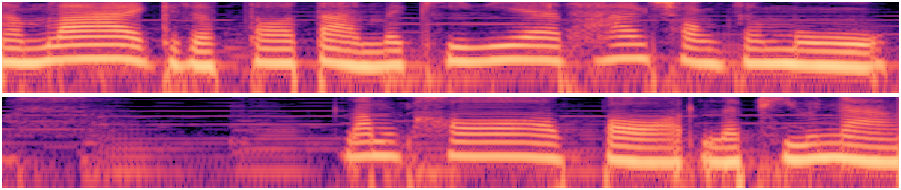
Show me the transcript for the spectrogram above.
น้ำลายก็จะต่อต้านแบคทีเรียทางช่องจมูกลำคอ ปอด และผิวหนัง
